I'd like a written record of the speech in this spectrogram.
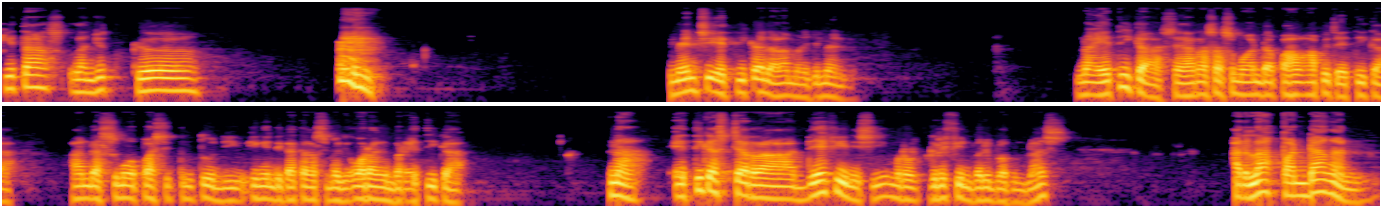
kita lanjut ke dimensi etika dalam manajemen. Nah, etika, saya rasa semua Anda paham apa itu etika. Anda semua pasti tentu di ingin dikatakan sebagai orang yang beretika. Nah, etika secara definisi menurut Griffin 2018 adalah pandangan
